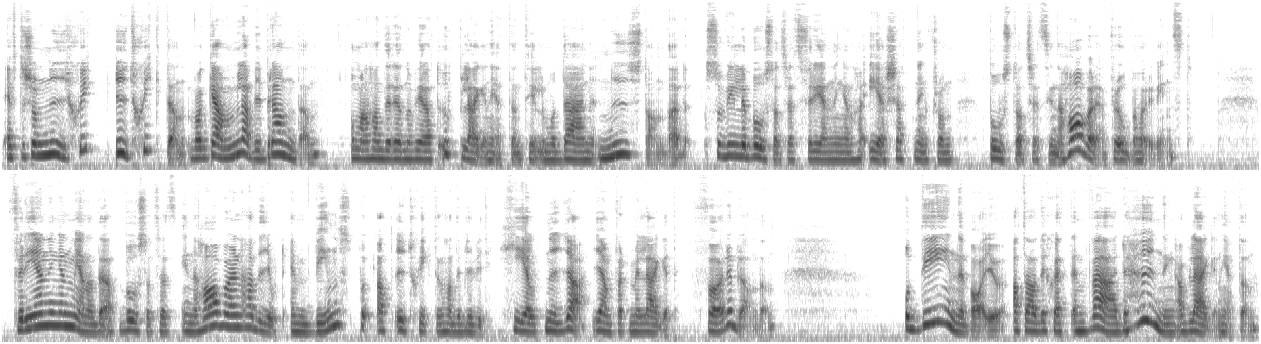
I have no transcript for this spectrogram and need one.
Eftersom nyskick, ytskikten var gamla vid branden och man hade renoverat upp lägenheten till modern ny standard så ville bostadsrättsföreningen ha ersättning från bostadsrättsinnehavaren för obehörig vinst. Föreningen menade att bostadsrättsinnehavaren hade gjort en vinst på att ytskikten hade blivit helt nya jämfört med läget före branden. Och det innebar ju att det hade skett en värdehöjning av lägenheten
